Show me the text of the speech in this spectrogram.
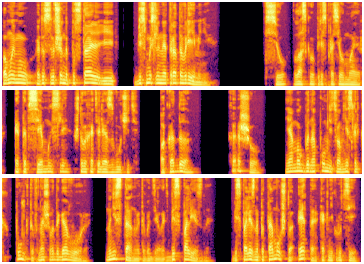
По-моему, это совершенно пустая и бессмысленная трата времени. «Все?» – ласково переспросил Майер. «Это все мысли, что вы хотели озвучить?» «Пока да». «Хорошо. Я мог бы напомнить вам несколько пунктов нашего договора, но не стану этого делать. Бесполезно. Бесполезно потому, что это, как ни крути,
